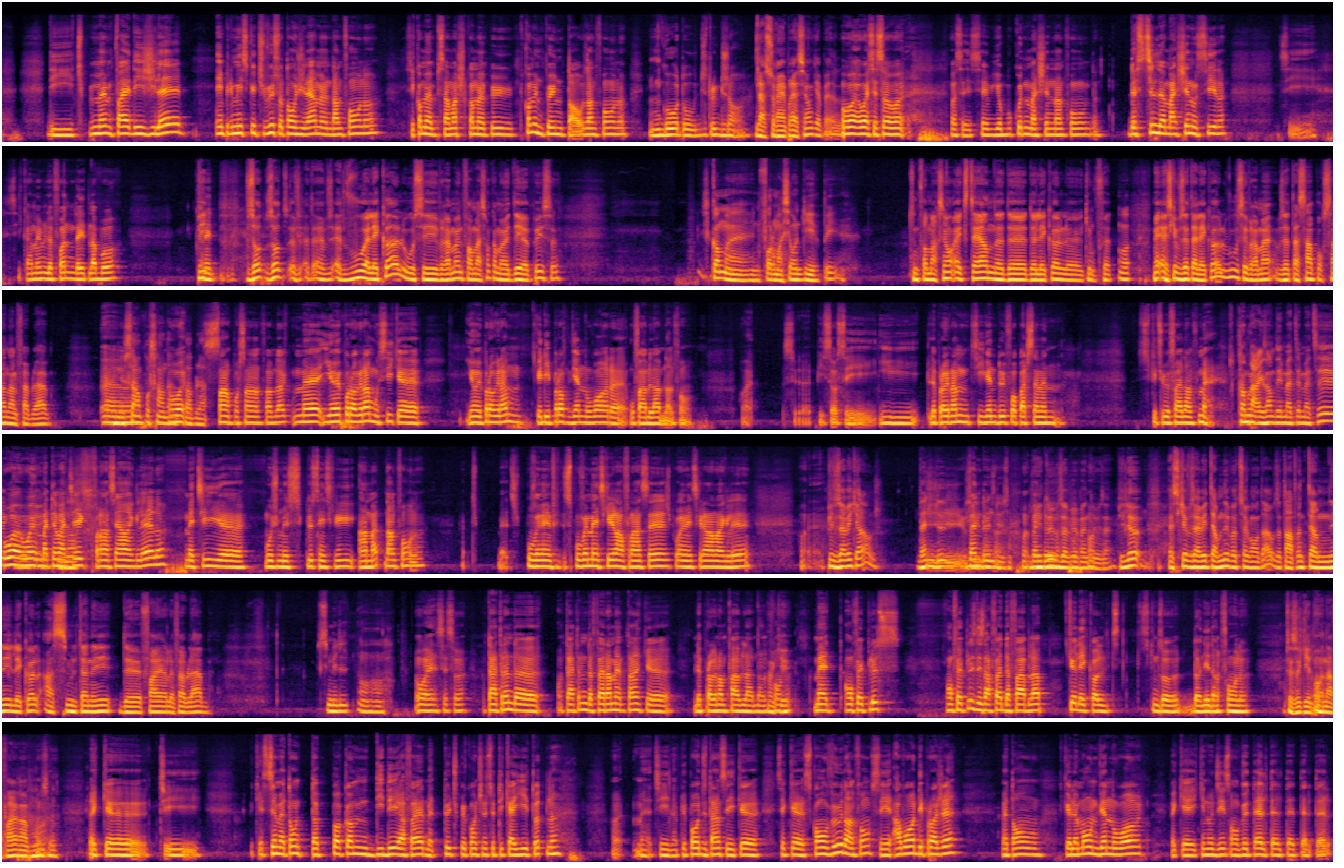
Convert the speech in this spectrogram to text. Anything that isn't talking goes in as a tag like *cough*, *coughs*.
des, tu peux même faire des gilets, imprimer ce que tu veux sur ton gilet, même dans le fond, là. C'est comme un, ça marche comme un peu, comme un peu une tasse, dans le fond, là. Une gourde ou du truc du genre. La surimpression qu'ils appellent. Ouais, ouais, c'est ça, ouais. Il y a beaucoup de machines, dans le fond. De, de style de machine aussi, là. C'est, c'est quand même le fun d'être là-bas. Puis- Vous autres, vous autres, euh, êtes-vous à l'école ou c'est vraiment une formation comme un DEP, ça? C'est comme euh, une formation d'IEP. C'est une formation externe de, de l'école euh, que vous faites. Ouais. Mais est-ce que vous êtes à l'école, vous, ou c'est vraiment, vous êtes à 100% dans le Fab Lab? On est Euh, 100% dans ouais, le Fab Lab. 100% dans le Fab Lab. Mais il y a un programme aussi que. Il y a un programme que les profs viennent nous voir euh, au Fab Lab, dans le fond. Puis ça, c'est. Le programme, ils viennent deux fois par semaine. Ce que tu veux faire dans le. Mais, Comme Oui. par exemple des mathématiques? ouais, ou- ouais, mathématiques, français, anglais, là. Mais tu sais, euh, moi, je me suis plus inscrit en maths, dans le fond, là. Tu- ben, je pouvais je pouvais m'inscrire en français, je pouvais m'inscrire en anglais. Puis vous avez quel âge? 22, J'ai j'ai 22 ans. Deux, 22 vous ans. avez 22 ans. Puis là, est-ce que vous avez terminé votre secondaire? Vous êtes en train de terminer l'école en simultané de faire le Fab Lab? Simil- oh, Ouais, c'est ça. On est en train de, on est en train de faire en même temps que le programme Fab Lab, dans le fond. Mais on fait plus, on fait plus des affaires de Fab Lab que l'école, ce qu'ils nous a donné, dans le fond, là. C'est ça qui est le fun Ouais. à faire en plus. Ouais. Fait que, tu que si, mettons, t'as pas comme d'idée à faire, mais tu peux continuer sur tes cahiers et tout, là. Ouais. Mais, tu la plupart du temps, c'est que, c'est que ce qu'on veut, dans le fond, c'est avoir des projets, mettons, que le monde vienne nous voir, fait qu'ils nous disent on veut tel, tel, tel, tel, tel.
